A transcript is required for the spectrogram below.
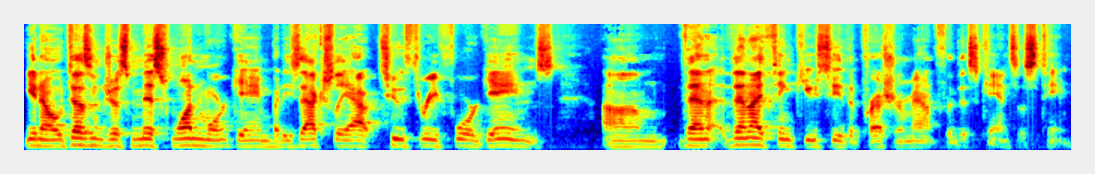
you know, doesn't just miss one more game, but he's actually out two, three, four games. Um, then, then I think you see the pressure mount for this Kansas team.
